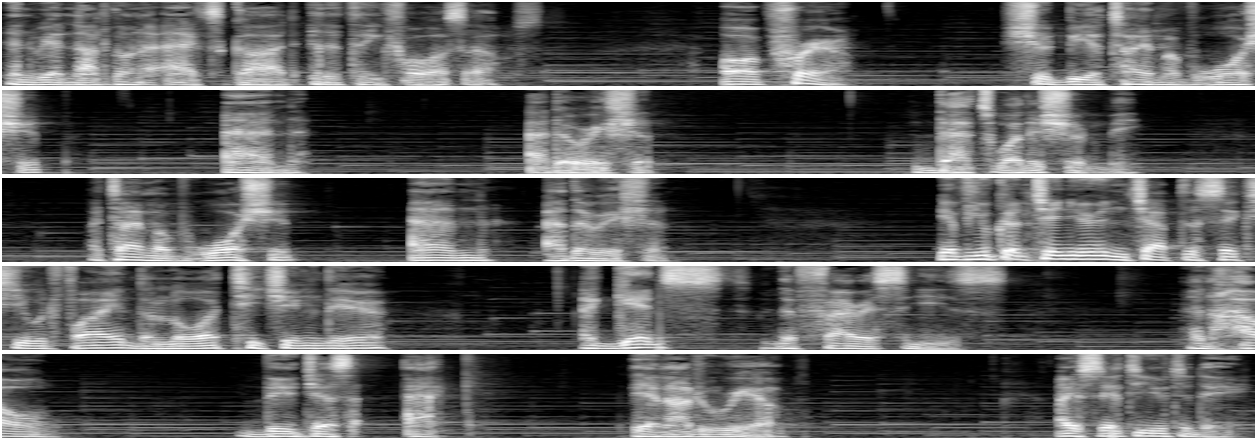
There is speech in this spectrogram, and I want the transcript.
and we are not going to ask God anything for ourselves. Our prayer should be a time of worship and adoration. That's what it should be a time of worship and adoration. If you continue in chapter 6, you would find the Lord teaching there against the Pharisees and how they just act. They're not real. I say to you today,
